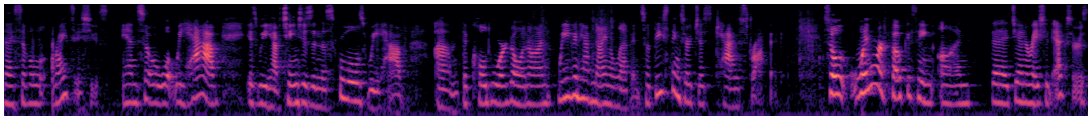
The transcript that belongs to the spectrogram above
the civil rights issues. And so what we have is we have changes in the schools, we have um, the Cold War going on, we even have 9 11. So these things are just catastrophic. So when we're focusing on the Generation Xers,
